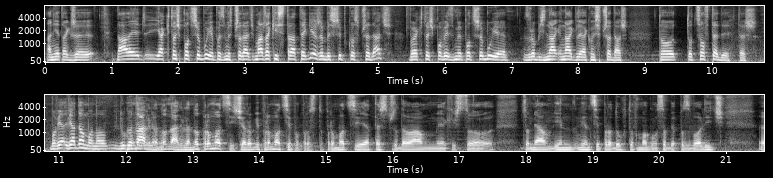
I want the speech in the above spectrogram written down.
a nie tak, że... No ale jak ktoś potrzebuje, powiedzmy, sprzedać, masz jakieś strategie, żeby szybko sprzedać? Bo jak ktoś, powiedzmy, potrzebuje zrobić na, nagle jakąś sprzedaż, to, to co wtedy też? Bo wi wiadomo, no No nagle, no nagle, no promocji, się robi promocje po prostu. Promocje ja też sprzedawałem jakieś, co, co miałem wię- więcej produktów, mogą sobie pozwolić. E,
